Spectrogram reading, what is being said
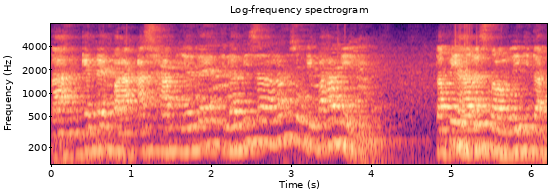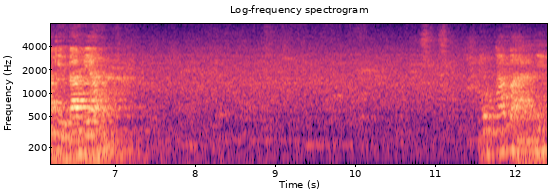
Nah, kita para ashab ya deh tidak bisa langsung dipahami. Tapi harus melalui kitab-kitab yang muktabar ya,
